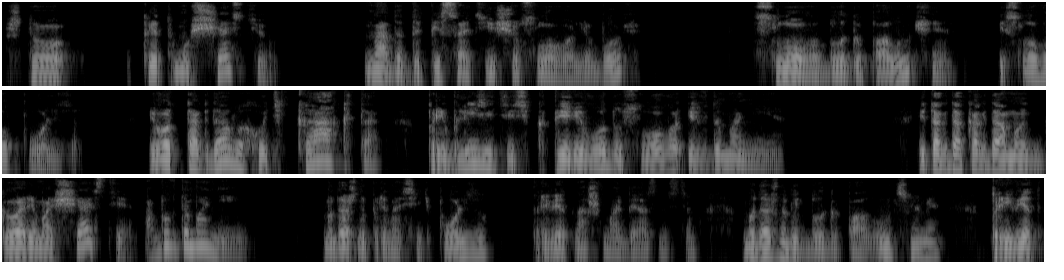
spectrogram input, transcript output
что к этому счастью надо дописать еще слово «любовь», слово «благополучие» и слово «польза». И вот тогда вы хоть как-то приблизитесь к переводу слова «эвдемония». И тогда, когда мы говорим о счастье, об эвдемонии, мы должны приносить пользу, привет нашим обязанностям. Мы должны быть благополучными, привет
